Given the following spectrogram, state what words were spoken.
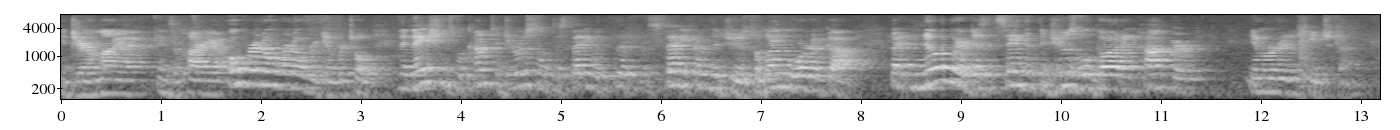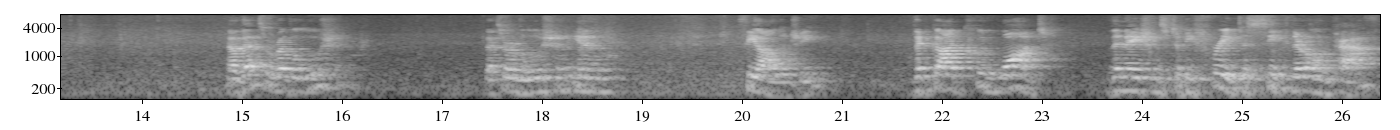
in Jeremiah, in Zechariah, over and over and over again, we're told the nations will come to Jerusalem to study, with the, study from the Jews, to learn the Word of God. But nowhere does it say that the Jews will go out and conquer in order to teach them. Now that's a revolution. That's a revolution in theology that God could want the nations to be free to seek their own path.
